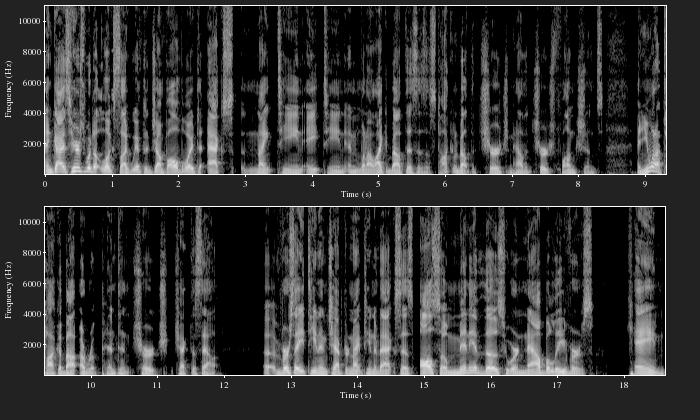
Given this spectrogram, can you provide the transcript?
And guys, here's what it looks like. We have to jump all the way to Acts 19, 18. And what I like about this is it's talking about the church and how the church functions. And you want to talk about a repentant church? Check this out. Uh, verse 18 in chapter 19 of Acts says, Also, many of those who are now believers came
